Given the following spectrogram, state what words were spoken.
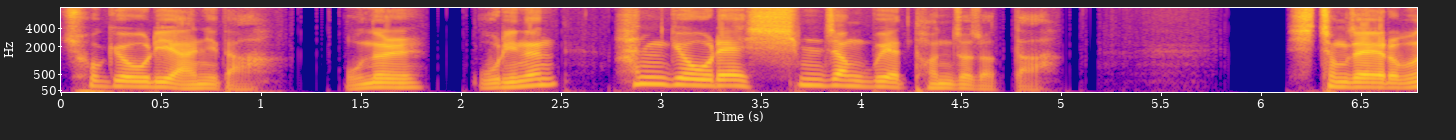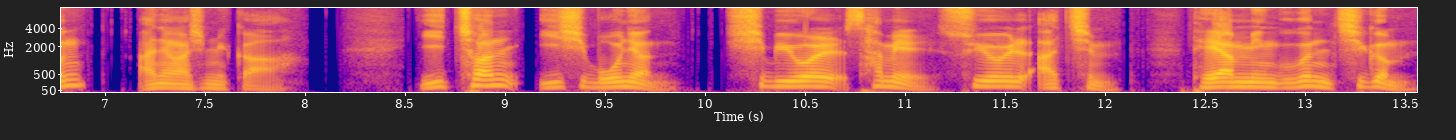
초겨울이 아니다. 오늘 우리는 한겨울의 심장부에 던져졌다. 시청자 여러분, 안녕하십니까? 2025년 12월 3일 수요일 아침, 대한민국은 지금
